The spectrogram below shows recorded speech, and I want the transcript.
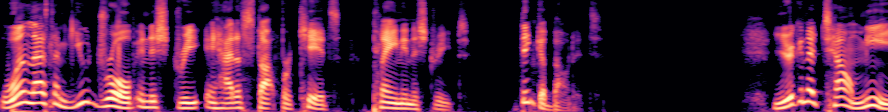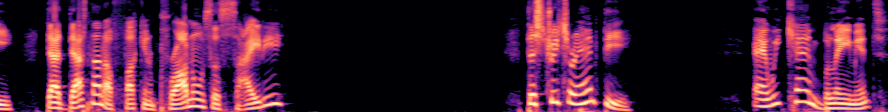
When last time you drove in the street and had to stop for kids playing in the street? Think about it. You're to tell me that that's not a fucking problem with society? The streets are empty. And we can't blame it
